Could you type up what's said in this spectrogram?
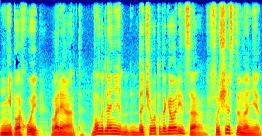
неплохой вариант. Могут ли они до чего-то договориться? Существенно нет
